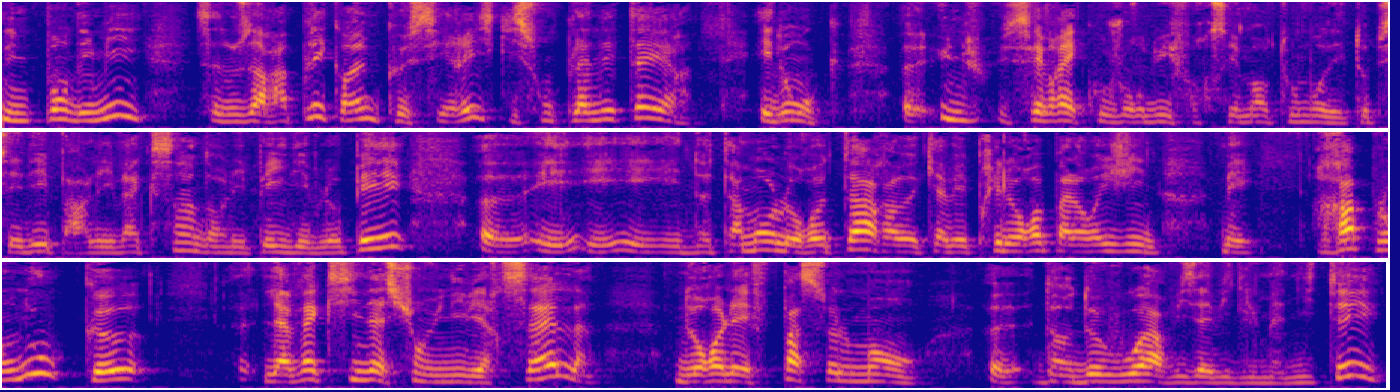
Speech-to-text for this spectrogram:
une pandémie, ça nous a rappelé quand même que ces risques, sont planétaires. Et donc, c'est vrai qu'aujourd'hui, forcément, tout le monde est obsédé par les vaccins dans les pays développés, et notamment le retard qu'avait pris l'Europe à l'origine. Mais rappelons-nous que la vaccination universelle, ne relève pas seulement euh, d'un devoir vis-à-vis de l'humanité,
